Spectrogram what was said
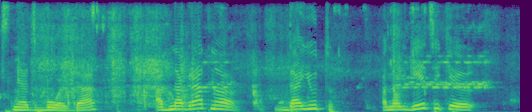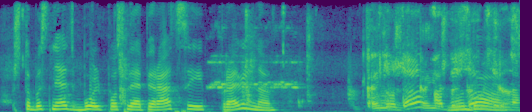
снять боль, да. Однократно дают анальгетики, чтобы снять боль после операции, правильно? Конечно, ну, да, конечно, ну, да.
